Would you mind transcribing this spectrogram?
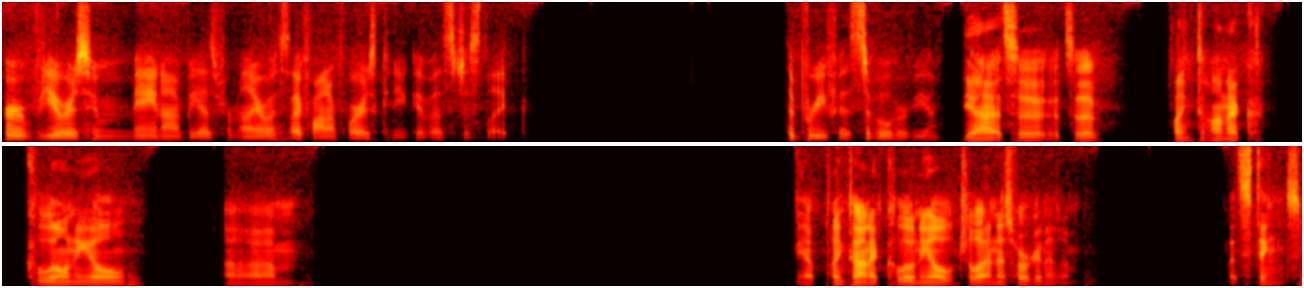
For viewers who may not be as familiar with siphonophores, can you give us just like the briefest of overview? Yeah, it's a it's a planktonic colonial um, yeah planktonic colonial gelatinous organism that stings.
